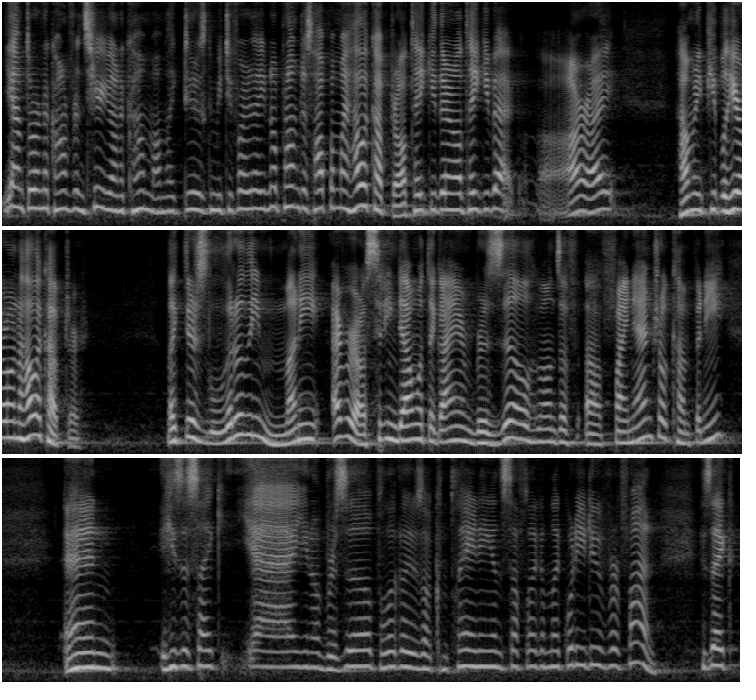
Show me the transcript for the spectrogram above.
Yeah, I'm throwing a conference here. You want to come? I'm like, Dude, it's going to be too far. He's like, No problem. Just hop on my helicopter. I'll take you there and I'll take you back. Uh, all right. How many people here own a helicopter? Like there's literally money everywhere. I was sitting down with a guy in Brazil who owns a, a financial company, and he's just like, yeah, you know, Brazil politically was all complaining and stuff like. I'm like, what do you do for fun? He's like,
